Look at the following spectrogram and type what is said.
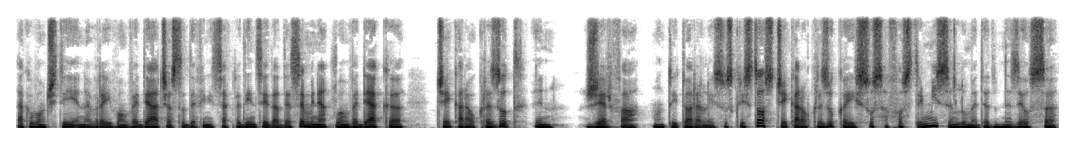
Dacă vom citi în evrei, vom vedea această definiție a credinței, dar de asemenea vom vedea că cei care au crezut în jerfa mântuitoare a lui Isus Hristos, cei care au crezut că Isus a fost trimis în lume de Dumnezeu să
